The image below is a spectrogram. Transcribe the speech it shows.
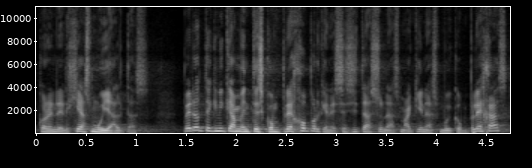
con energías muy altas. Pero técnicamente es complejo porque necesitas unas máquinas muy complejas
